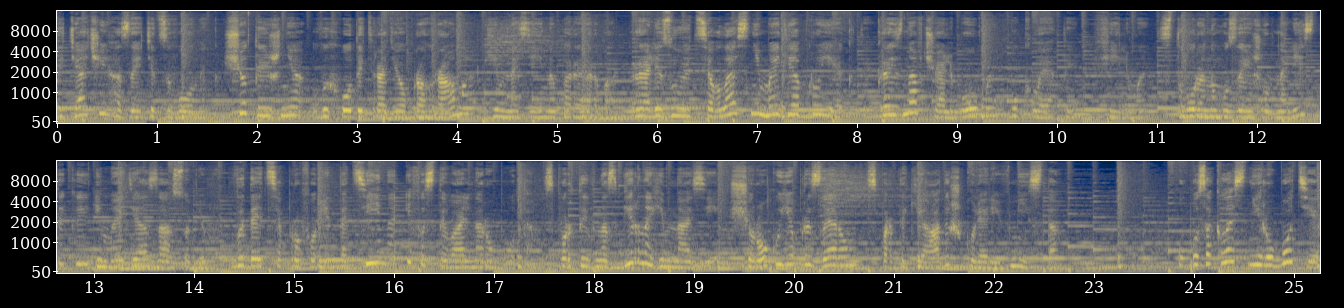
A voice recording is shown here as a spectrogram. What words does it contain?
дитячій газеті Дзвоник. Щотижня виходить радіопрограма Гімназійна перерва. Реалізуються власні медіапроєкти, краєзнавчі альбоми, буклети, фільми. Створено музей журналістики і медіазасобів. Ведеться профорієнтаційна і фестивальна робота. Спортивна збірна гімназії щороку є призером спартакіади школярів міста. У позакласній роботі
